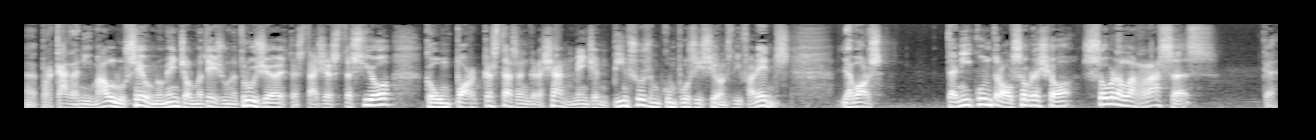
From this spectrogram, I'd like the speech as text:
Eh, per cada animal lo seu, no menja el mateix una truja que està a gestació que un porc que estàs engreixant. Mengen pinços amb composicions diferents. Llavors, tenir control sobre això, sobre les races, que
